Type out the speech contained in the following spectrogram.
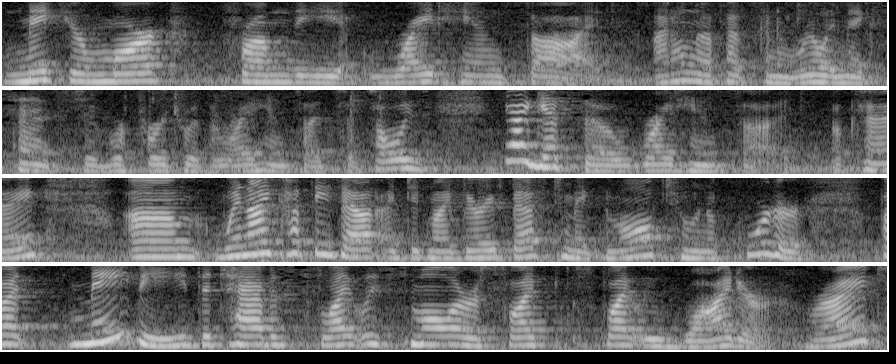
make your mark from the right-hand side. I don't know if that's gonna really make sense to refer to it the right-hand side. So it's always, yeah, I guess so, right-hand side, okay? Um, when I cut these out, I did my very best to make them all two and a quarter, but maybe the tab is slightly smaller or slight, slightly wider, right?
